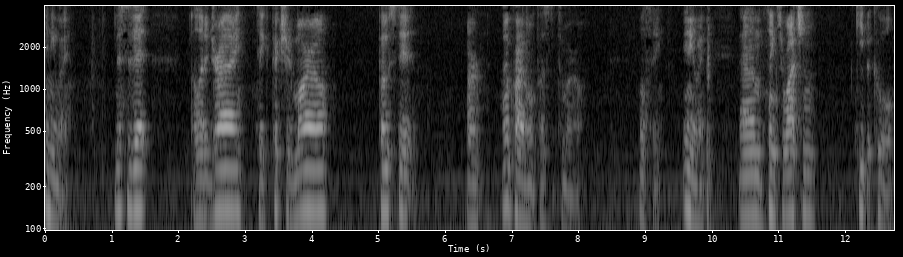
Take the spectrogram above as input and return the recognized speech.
anyway, this is it. I'll let it dry, take a picture tomorrow, post it, or I probably won't post it tomorrow. We'll see. Anyway, um, thanks for watching. Keep it cool.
